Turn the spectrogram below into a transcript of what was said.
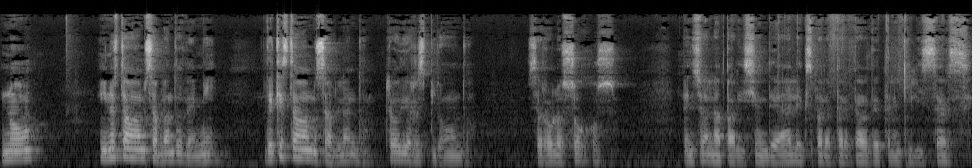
No. Y no estábamos hablando de mí. ¿De qué estábamos hablando? Claudia respiró hondo. Cerró los ojos. Pensó en la aparición de Alex para tratar de tranquilizarse.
